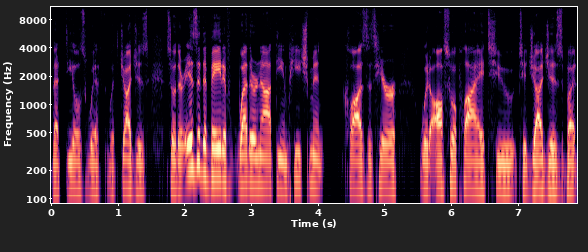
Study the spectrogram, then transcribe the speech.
that deals with, with judges. So there is a debate of whether or not the impeachment clauses here would also apply to to judges. But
